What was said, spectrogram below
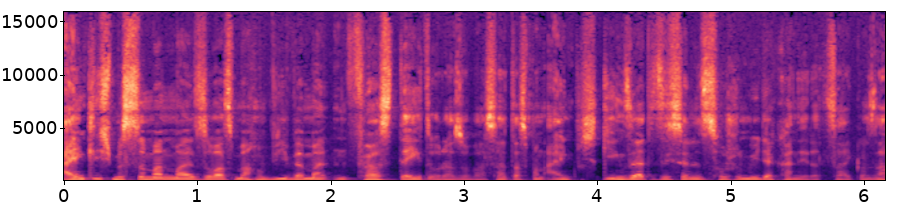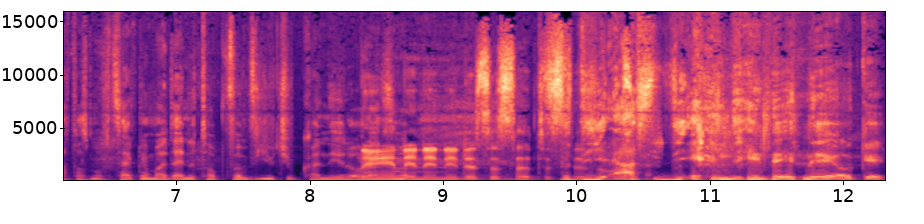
eigentlich müsste man mal sowas machen, wie wenn man ein First Date oder sowas hat, dass man eigentlich gegenseitig sich seine Social Media Kanäle zeigt und sagt, pass mal, zeig mir mal deine Top 5 YouTube-Kanäle oder Nee, so. nee, nee, nee, das ist halt das So ist die so. ersten, die, nee, nee, nee, okay.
